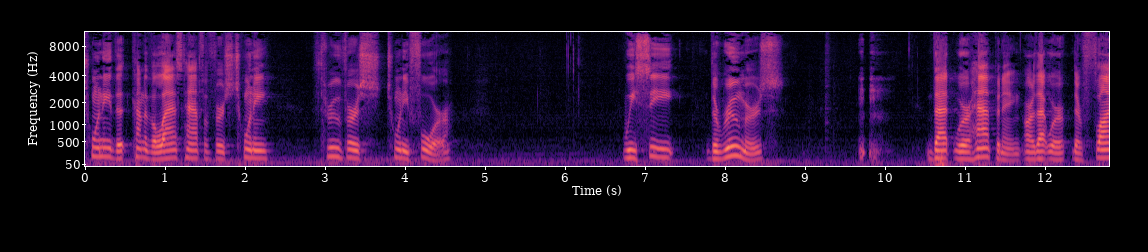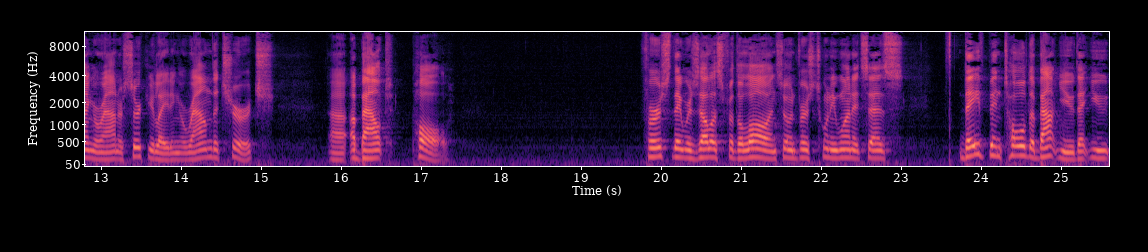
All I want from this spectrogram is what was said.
20, the kind of the last half of verse 20 through verse 24, we see the rumors that were happening or that were they're flying around or circulating around the church uh, about Paul. First, they were zealous for the law, and so in verse 21 it says, They've been told about you that you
